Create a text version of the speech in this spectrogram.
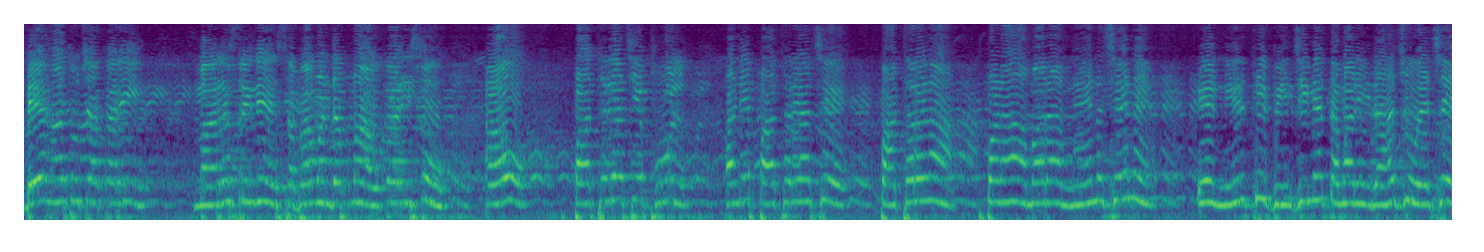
બે હાથ ઊંચા કરી મહારાષ્ટ્રીને સભા મંડપમાં આવકારીશું. આવો, પાથર્યા છે ફૂલ અને પાથર્યા છે પાથરણા. પણ આ અમારા નેન છે ને એ નીરથી ભીંજીને તમારી રાહ જુએ છે.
